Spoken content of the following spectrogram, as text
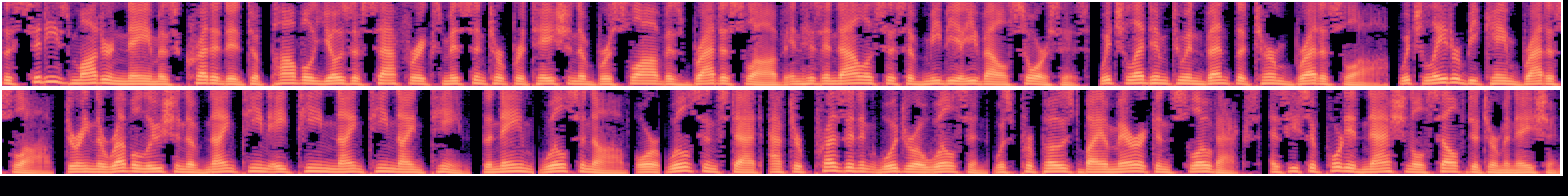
The city's modern name is credited to Pavel Jozef Šafárik's misinterpretation of Breslav as Bratislav in his analysis of mediaeval sources, which led him to invent the term Bretislav, which later became Bratislav. During the Revolution of 1918-1919, the name Wilsonov or Wilsonstadt after President Woodrow Wilson was proposed by American Slovaks, as he supported national self-determination.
